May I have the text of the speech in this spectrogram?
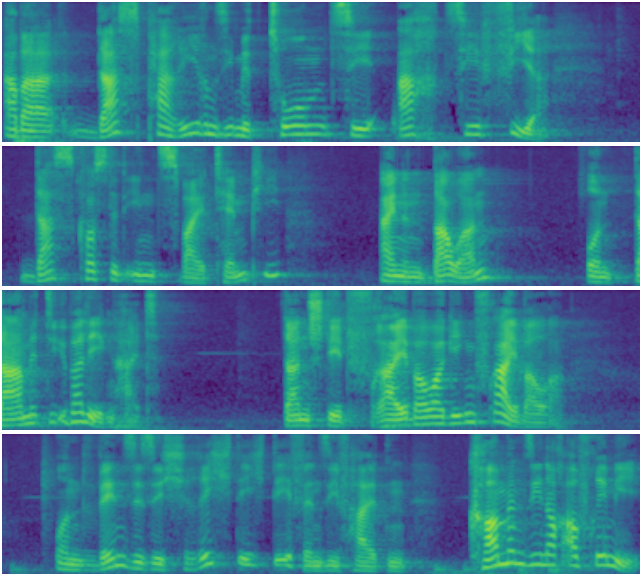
aber das parieren sie mit Turm C8, C4. Das kostet ihnen zwei Tempi, einen Bauern und damit die Überlegenheit. Dann steht Freibauer gegen Freibauer. Und wenn sie sich richtig defensiv halten, kommen Sie noch auf Remis.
